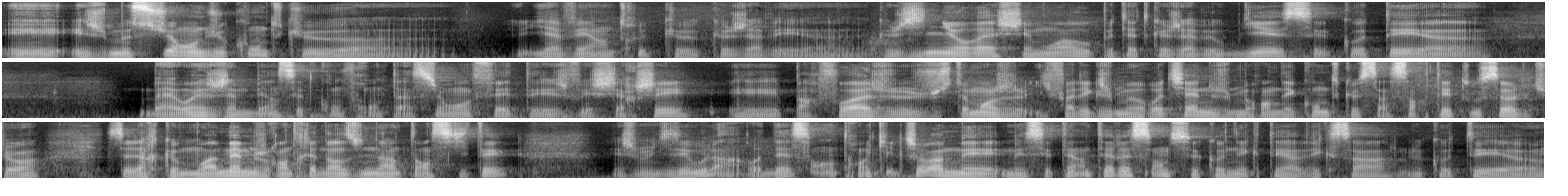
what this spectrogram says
Et, je me suis rendu compte que il y avait un truc que, j'avais, que j'ignorais chez moi ou peut-être que j'avais oublié, c'est le côté. Bah ouais, j'aime bien cette confrontation en fait et je vais chercher. Et parfois, justement, il fallait que je me retienne. Je me rendais compte que ça sortait tout seul, tu vois. C'est-à-dire que moi-même, je rentrais dans une intensité et je me disais, oula, redescends, tranquille, tu vois. Mais, mais c'était intéressant de se connecter avec ça, le côté. euh,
